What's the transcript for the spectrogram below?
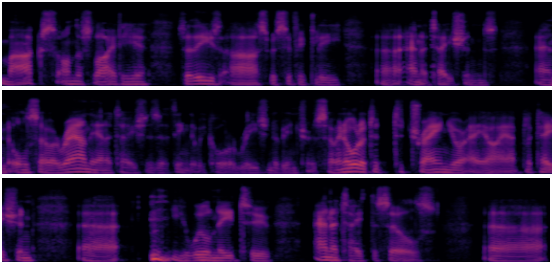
marks on the slide here. So these are specifically uh, annotations and also around the annotations a thing that we call a region of interest. So in order to, to train your AI application, uh, you will need to annotate the cells uh,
